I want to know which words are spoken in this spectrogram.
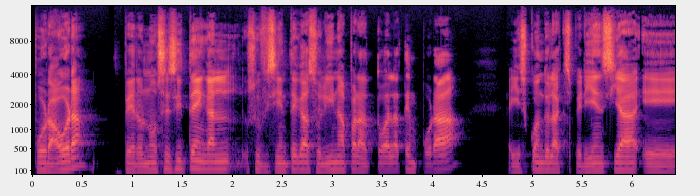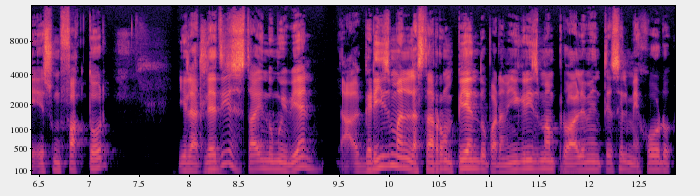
por ahora, pero no sé si tengan suficiente gasolina para toda la temporada. Ahí es cuando la experiencia eh, es un factor. Y el Atlético se está viendo muy bien. A Griezmann la está rompiendo. Para mí Griezmann probablemente es el mejor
